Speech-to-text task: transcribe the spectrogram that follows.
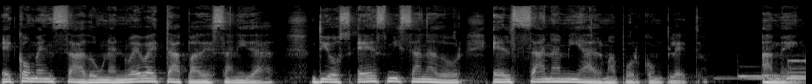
He comenzado una nueva etapa de sanidad. Dios es mi sanador, Él sana mi alma por completo. Amén.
